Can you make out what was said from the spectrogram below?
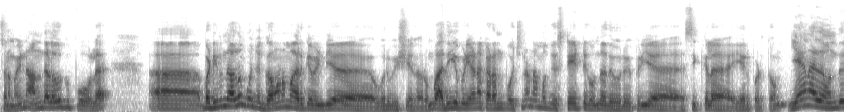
ஸோ நம்ம இன்னும் அந்த அளவுக்கு போகல. பட் இருந்தாலும் கொஞ்சம் கவனமாக இருக்க வேண்டிய ஒரு விஷயம் தான். ரொம்ப அதிகப்படியான கடன் போச்சுன்னா நமக்கு ஸ்டேட்டுக்கு வந்து அது ஒரு பெரிய சிக்கலை ஏற்படுத்தும். ஏன்னா இதை வந்து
